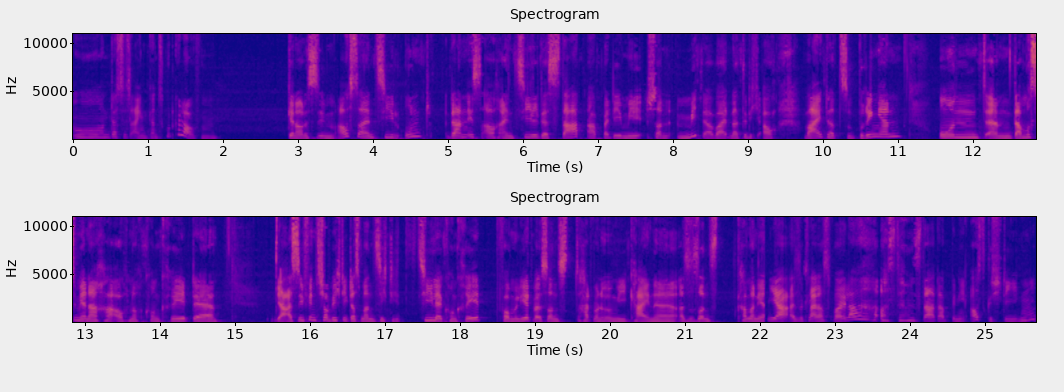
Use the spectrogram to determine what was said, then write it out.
Und das ist eigentlich ganz gut gelaufen. Genau, das ist eben auch so ein Ziel. Und dann ist auch ein Ziel des Startup, bei dem ich schon mitarbeite, natürlich auch weiterzubringen. Und ähm, da muss ich mir nachher auch noch konkrete, ja, also ich finde es schon wichtig, dass man sich die Ziele konkret formuliert, weil sonst hat man irgendwie keine, also sonst kann man ja. Ja, also kleiner Spoiler, aus dem Startup bin ich ausgestiegen.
